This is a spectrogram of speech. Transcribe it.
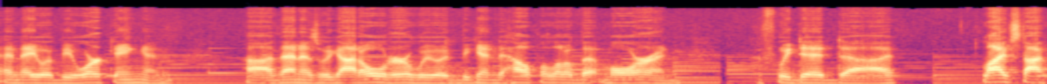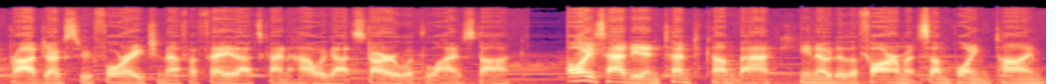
and they would be working. And uh, then as we got older, we would begin to help a little bit more. And if we did uh, livestock projects through 4-H and FFA, that's kind of how we got started with livestock. Always had the intent to come back, you know, to the farm at some point in time.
